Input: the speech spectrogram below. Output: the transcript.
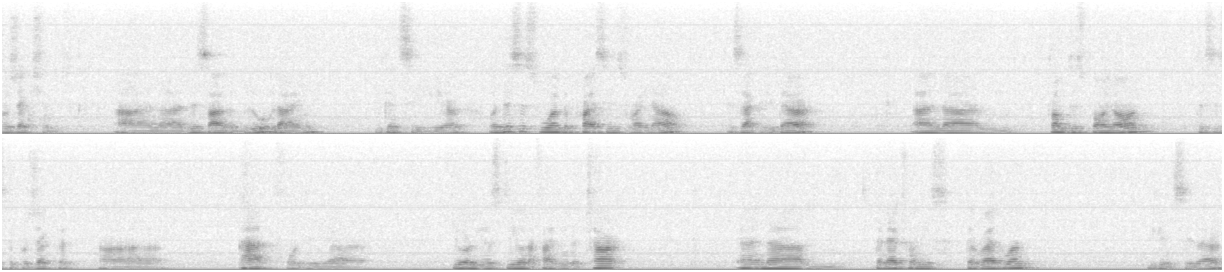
projections. And uh, these are the blue line you can see here. Well this is where the price is right now exactly there. And um, from this point on this is the projected uh, path for the uh, Euro USD on a 5 minute chart. And um, the next one is the red one. You can see there.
